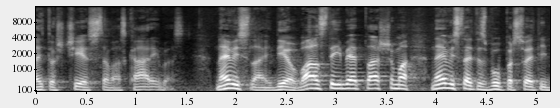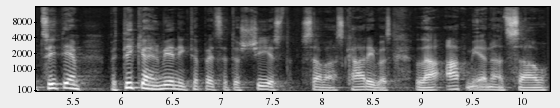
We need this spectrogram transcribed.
lai to šķies savā kārībās. Nevis lai Dieva valstība iet plašumā, nevis lai tas būtu par svētību citiem, bet tikai un vienīgi tāpēc, lai to šķiestu savā kārībās, lai apmierinātu savu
